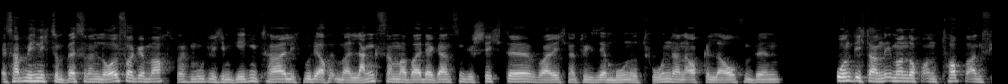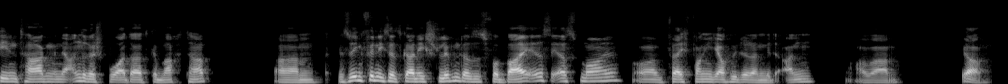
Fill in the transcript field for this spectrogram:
Es hat mich nicht zum besseren Läufer gemacht, vermutlich im Gegenteil. Ich wurde auch immer langsamer bei der ganzen Geschichte, weil ich natürlich sehr monoton dann auch gelaufen bin. Und ich dann immer noch on top an vielen Tagen eine andere Sportart gemacht habe. Ähm, deswegen finde ich es jetzt gar nicht schlimm, dass es vorbei ist erstmal. Äh, vielleicht fange ich auch wieder damit an. Aber ja,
